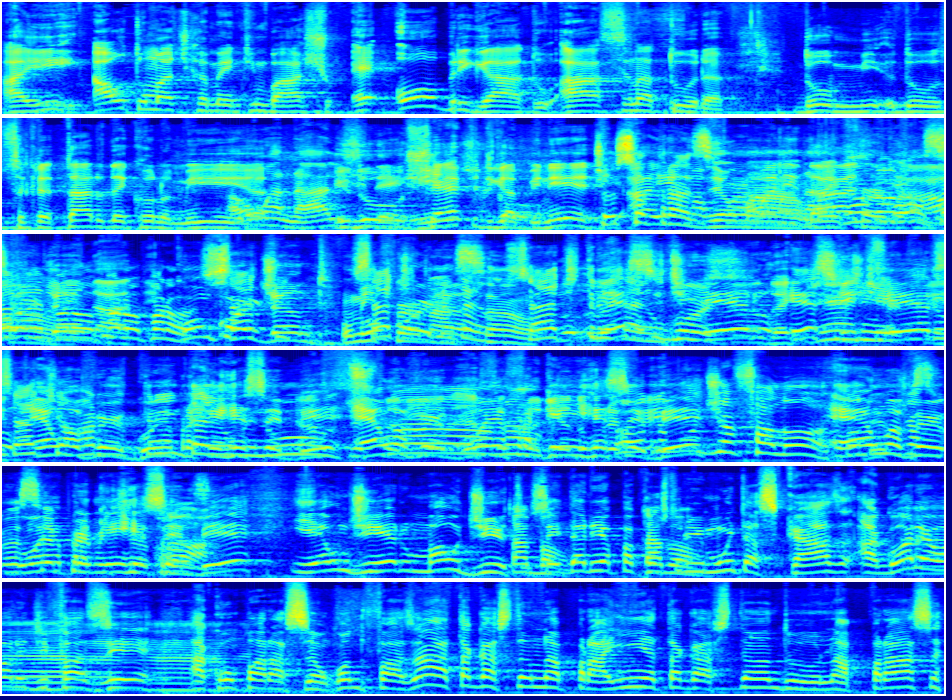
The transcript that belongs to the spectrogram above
aí automaticamente embaixo é obrigado a assinatura do, do secretário da Economia Há uma análise e do de chefe risco. de gabinete. Deixa eu só aí é trazer uma- uma formalidade, Não, não, não, uma informação. Parou, parou, parou, parou. Concordando. Sete- Uma informação. sete trinta e um. Esse dinheiro, esse Gente, dinheiro é uma vergonha para quem 31 receber, é uma vergonha para quem todo receber. mundo já falou, É todo uma vergonha você para quem receber e é um dinheiro maldito. Tá Isso aí bom, daria para tá construir muitas casas. Agora é hora de fazer Ah. a comparação. Quando faz, ah, tá gastando na prainha, tá gastando na praça.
